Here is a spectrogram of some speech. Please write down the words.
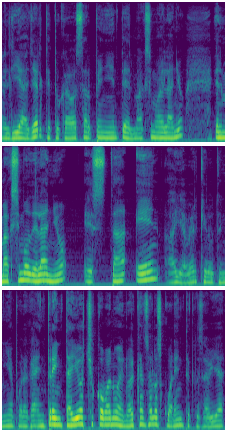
el día ayer, que tocaba estar pendiente del máximo del año. El máximo del año está en, ay, a ver que lo tenía por acá, en 38,9, no alcanzó los 40 que les había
